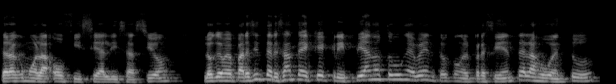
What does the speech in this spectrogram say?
Era como la oficialización. Lo que me parece interesante es que Cristiano tuvo un evento con el presidente de la juventud,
